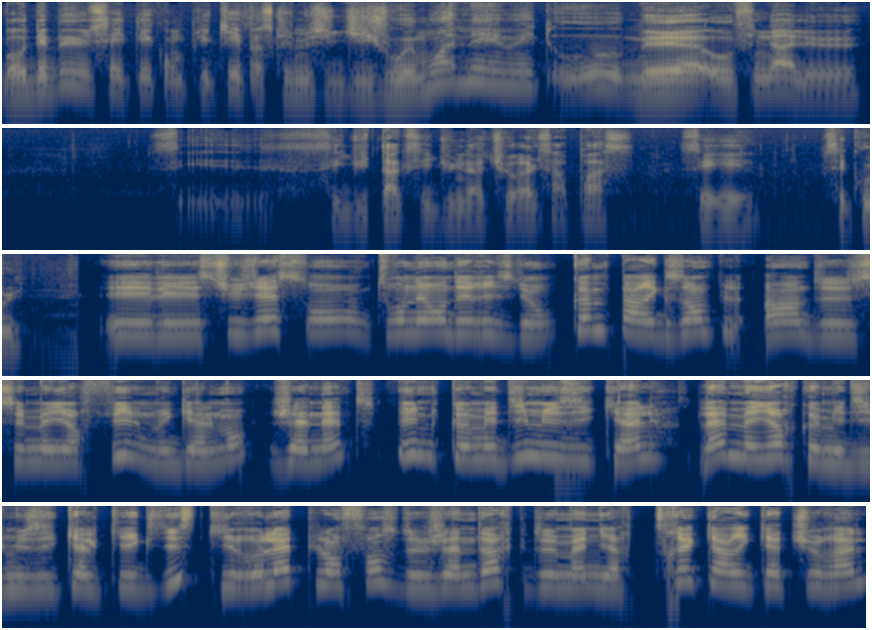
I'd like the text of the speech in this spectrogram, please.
Bon, au début, ça a été compliqué parce que je me suis dit jouer moi-même et tout. Mais euh, au final, euh, c'est du tac, c'est du naturel, ça passe. C'est cool. Et les sujets sont tournés en dérision, comme par exemple un de ses meilleurs films également, Jeannette, une comédie musicale, la meilleure comédie musicale qui existe, qui relate l'enfance de Jeanne d'Arc de manière très caricaturale,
